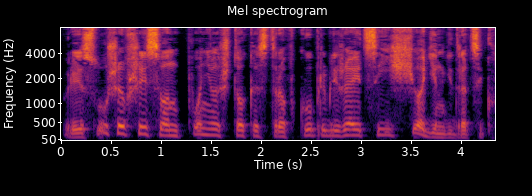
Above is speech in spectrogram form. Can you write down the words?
Прислушавшись, он понял, что к островку приближается еще один гидроцикл.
